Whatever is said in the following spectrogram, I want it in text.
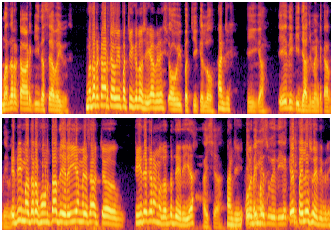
ਮਦਰ ਰਿਕਾਰਡ ਕੀ ਦੱਸਿਆ ਬਾਈ? ਮਦਰ ਕਾਰ 24 25 ਕਿਲੋ ਸੀਗਾ ਵੀਰੇ। 24 25 ਕਿਲੋ। ਹਾਂਜੀ। ਠੀਕ ਆ। ਇਹਦੀ ਕੀ ਜੱਜਮੈਂਟ ਕਰਦੇ ਆ ਬਾਈ? ਇਹਦੀ ਮਦਰ ਹੁਣ ਤਾਂ ਦੇ ਰਹੀ ਆ ਮੇਰੇ ਹਿਸਾਬ ਚ 30 ਦੇ ਘਰਾਂ ਨੂੰ ਦੁੱਧ ਦੇ ਰਹੀ ਆ। ਅੱਛਾ। ਹਾਂਜੀ ਇਹ ਉਹਦੀ ਪਹਿਲੇ ਸੂਏ ਦੀ ਹੈ ਇਹ ਕਿ ਪਹਿਲੇ ਸੂਏ ਦੀ ਵੀਰੇ।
